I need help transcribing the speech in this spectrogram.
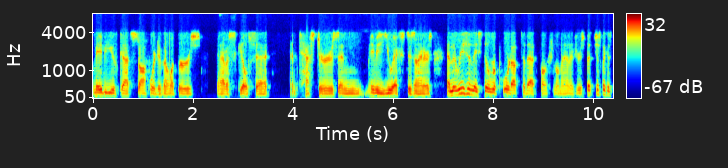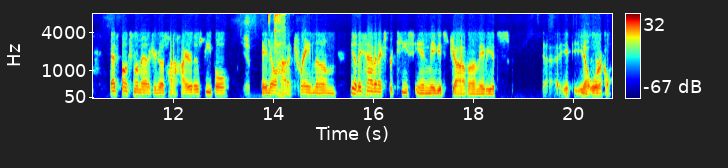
Maybe you've got software developers that have a skill set and testers and maybe UX designers. And the reason they still report up to that functional manager is but just because that functional manager knows how to hire those people. Yep. They know how to train them. You know, they have an expertise in maybe it's Java, maybe it's uh, you know Oracle,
